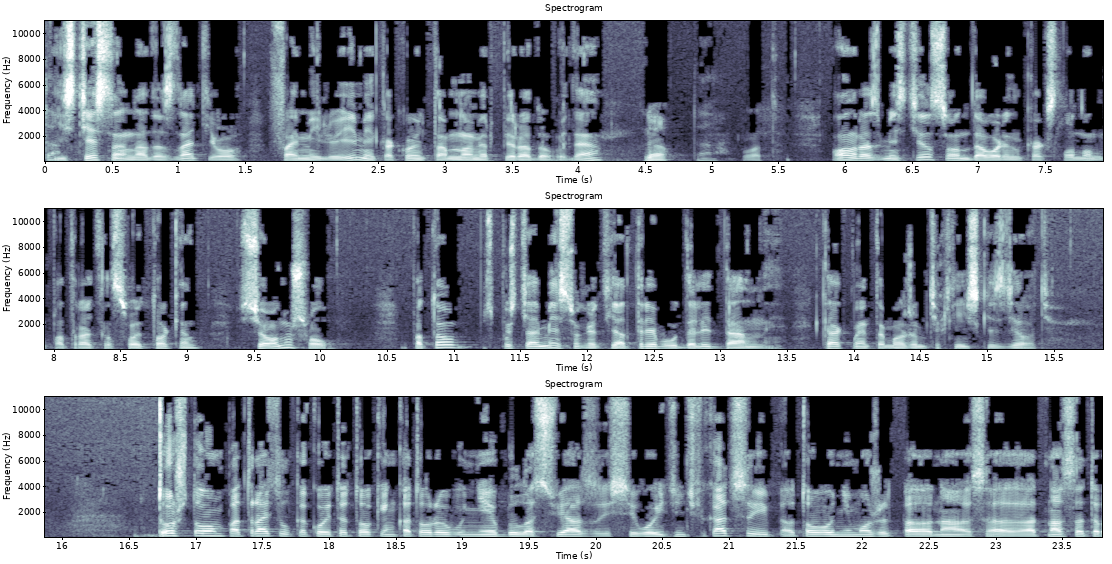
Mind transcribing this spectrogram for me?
Да. Естественно, надо знать его фамилию, имя, какой-нибудь там номер пиродовый, да? No. Да. Вот. Он разместился, он доволен как слон, он потратил свой токен, все, он ушел. Потом, спустя месяц, он говорит, я требую удалить данные. Как мы это можем технически сделать? То, что он потратил какой-то токен, которого не было связи с его идентификацией, то он не может по нас, от нас это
